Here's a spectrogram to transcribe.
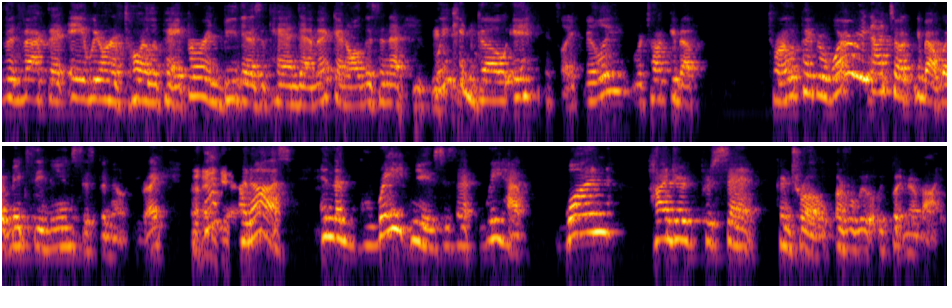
for the fact that a we don't have toilet paper and b there's a pandemic and all this and that. We can go in it's like really we're talking about toilet paper. Why are we not talking about what makes the immune system healthy right? But that's yeah. on us and the great news is that we have 100% control over what we put in our body.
